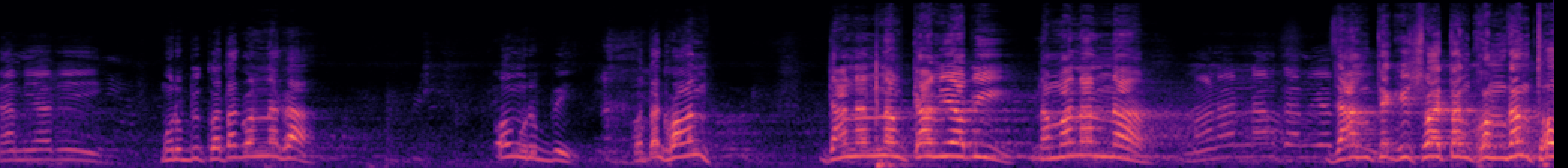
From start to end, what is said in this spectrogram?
কামিয়াবি। মুরব্বী কথা কন না গা। ও মুরব্বী কথা কন। জানার নাম কামিয়াবি না মানার নাম? মানার নাম কামিয়াবি। জানতে কি শয়তান কম জানতো?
